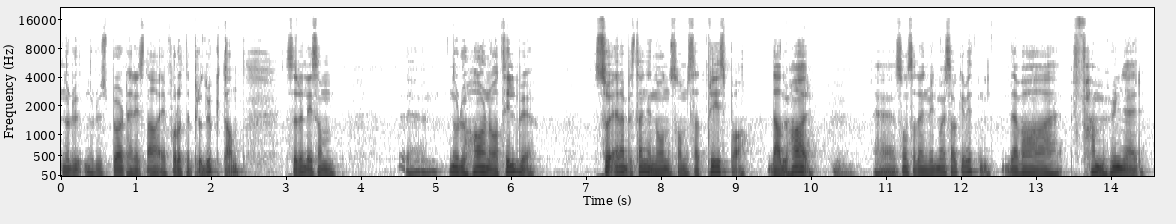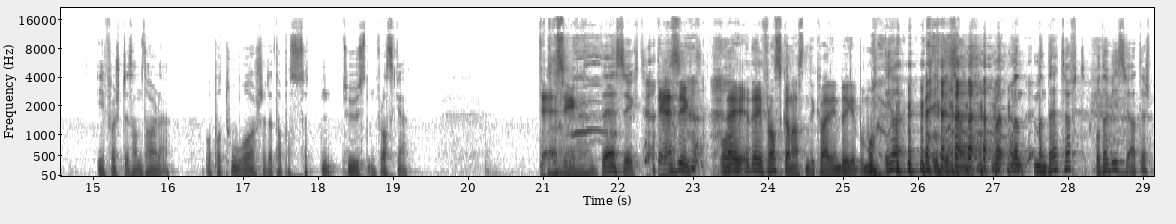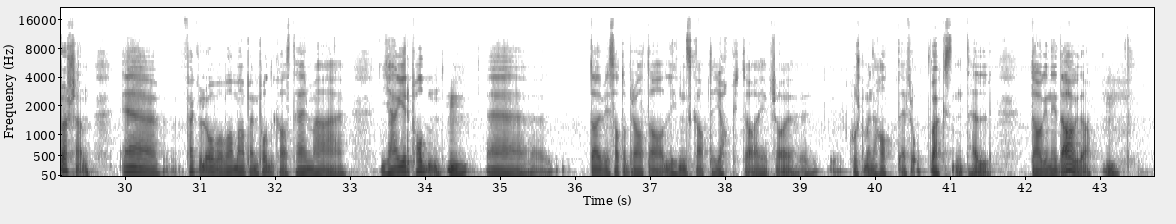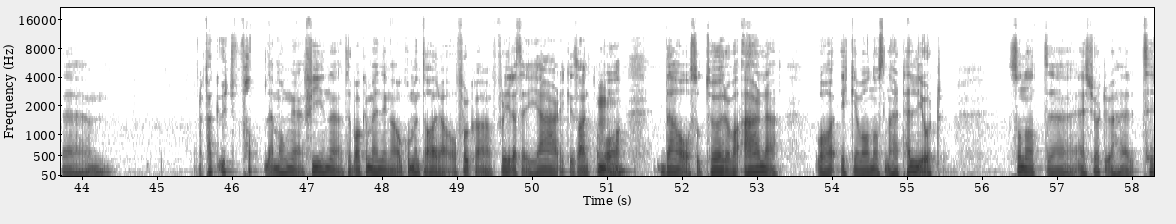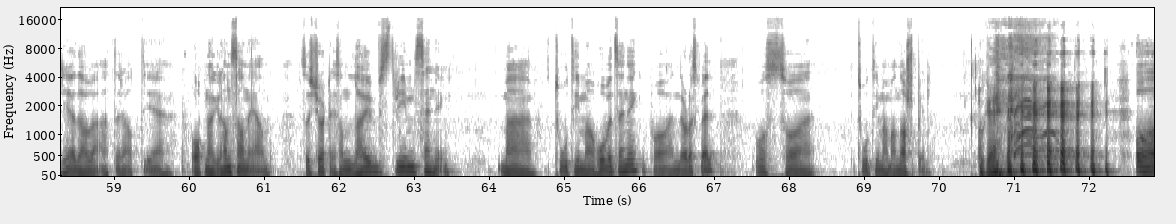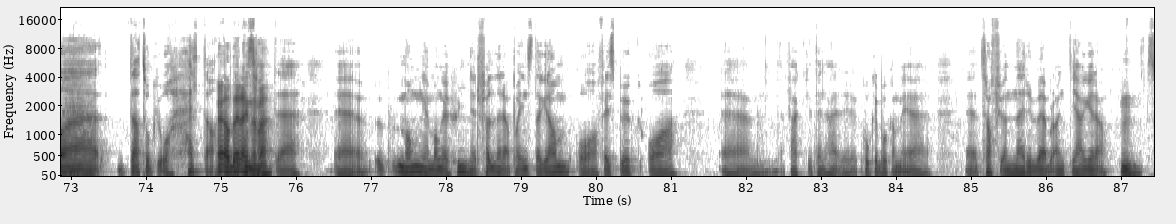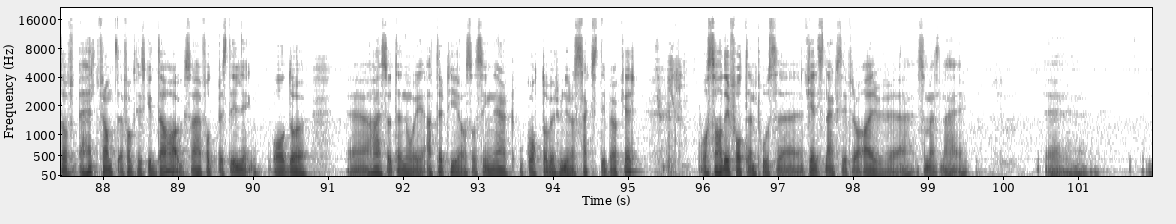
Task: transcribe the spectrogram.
når, du, når du spurte her i stad i forhold til produktene, så er det liksom eh, Når du har noe å tilby, så er det bestandig noen som setter pris på det du har. Eh, sånn som den villmarksakevitten. Det var 500 i første samtale, og på to år så er det tatt på 17 000 flasker. Det er sykt! Eh, Det er sykt. Det er sykt! Og- Det er, det er flaska nesten til hver innbygger på Mo. Ja, ikke sant? Men, men, men det er tøft, og det viser jo etterspørselen. Jeg fikk jo lov å være med på en podkast her med Jegerpodden, Mm. eh, der vi satt og prata lidenskap til jakt, og fra, eh, hvordan man har hatt det fra oppveksten til dagen i dag. da. Mm. Eh, jeg fikk utfattelig mange fine tilbakemeldinger og kommentarer, og folk har flira seg i hjel. ikke sant? Mm. Og det å også tørre å være ærlig, og ikke være noe sånn her tilgjort. Sånn at eh, jeg kjørte jo her tre dager etter at de åpna grensene igjen. Så kjørte jeg sånn livestream-sending med to timer hovedsending på en lørdagskveld, og så to timer med nachspiel. Ok. Og eh, det tok jo helt av. Ja, det regner jeg med. Eh, mange, mange hundre følgere på Instagram og Facebook, og eh, jeg fikk denne kokeboka mi eh, traff jo en nerve blant jegere. Mm. Så helt fram til faktisk i dag så har jeg fått bestilling. Og da eh, har jeg sittet nå i ettertid og så signert godt over 160 bøker. Og så hadde jeg fått en pose Fjellsnacks fra Arv eh, som en sånn her eh,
